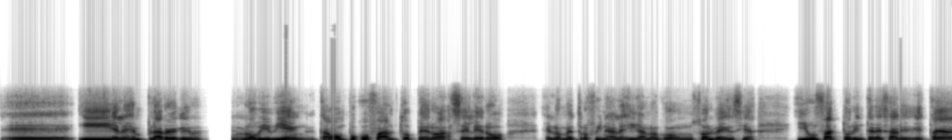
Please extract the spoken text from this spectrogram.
Eh, y el ejemplar lo vi bien, estaba un poco falto, pero aceleró en los metros finales y ganó con solvencia. Y un factor interesante, esta,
